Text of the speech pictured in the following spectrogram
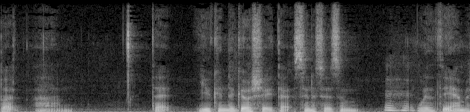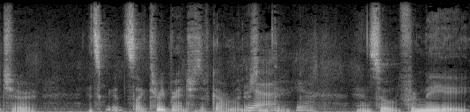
but um, that you can negotiate that cynicism Mm-hmm. with the amateur. It's it's like three branches of government or Yeah. something. Yeah. And so for me,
